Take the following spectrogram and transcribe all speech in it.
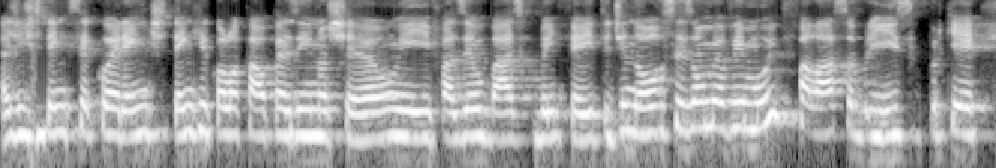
A gente tem que ser coerente, tem que colocar o pezinho no chão e fazer o básico bem feito. De novo, vocês vão me ouvir muito falar sobre isso, porque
